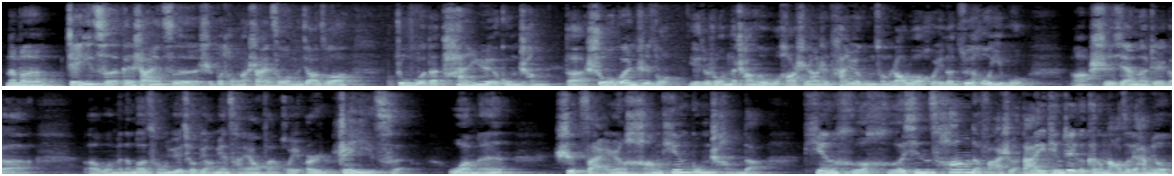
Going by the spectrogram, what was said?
那么这一次跟上一次是不同了。上一次我们叫做中国的探月工程的收官之作，也就是我们的嫦娥五号，实际上是探月工程绕落回的最后一步啊，实现了这个呃，我们能够从月球表面采样返回。而这一次。我们是载人航天工程的天河核心舱的发射，大家一听这个，可能脑子里还没有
